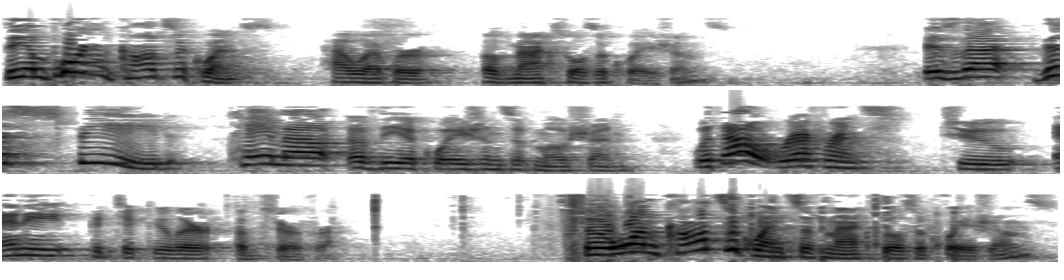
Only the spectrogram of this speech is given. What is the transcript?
the important consequence, however, of Maxwell's equations is that this speed came out of the equations of motion without reference to any particular observer. So one consequence of Maxwell's equations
